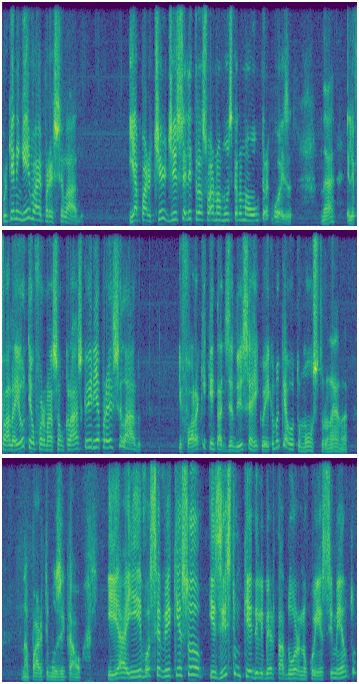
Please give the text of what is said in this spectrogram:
porque ninguém vai para esse lado. E a partir disso ele transforma a música numa outra coisa, né? Ele fala, eu tenho formação clássica, eu iria para esse lado. E fora que quem está dizendo isso é Rick Wakeman, que é outro monstro, né? Na, na parte musical. E aí você vê que isso existe um quê de libertador no conhecimento,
